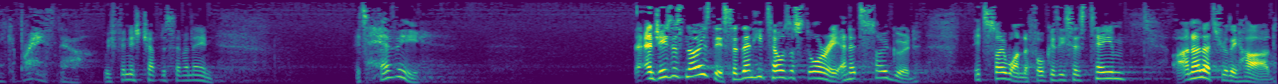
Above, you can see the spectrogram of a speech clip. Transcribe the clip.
You can breathe now. We finished chapter 17. It's heavy. And Jesus knows this. So then he tells a story, and it's so good. It's so wonderful because he says, Team, I know that's really hard.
